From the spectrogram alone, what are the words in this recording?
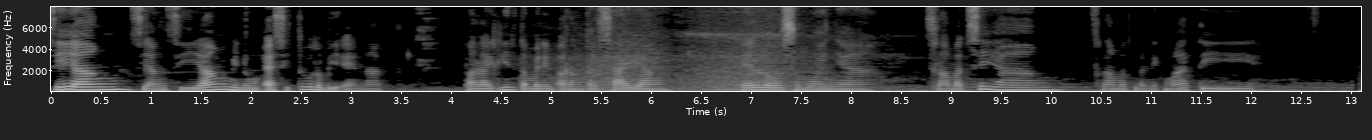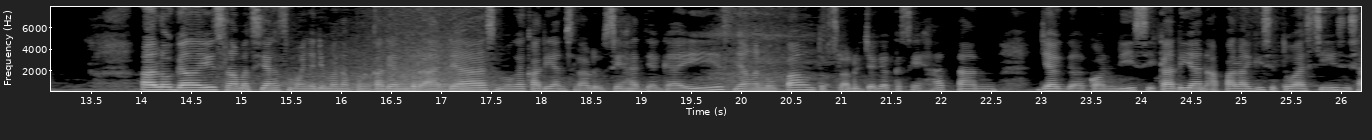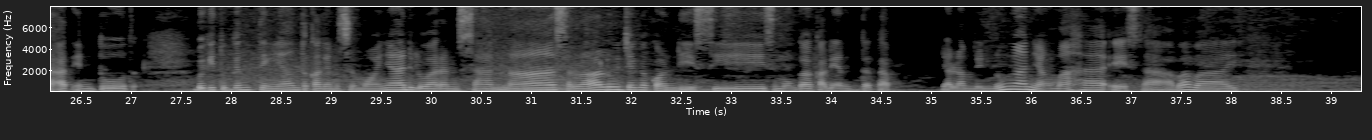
siang siang-siang minum es itu lebih enak. Apalagi ditemenin orang tersayang. Hello semuanya. Selamat siang. Selamat menikmati. Halo guys, selamat siang semuanya di mana pun kalian berada. Semoga kalian selalu sehat ya guys. Jangan lupa untuk selalu jaga kesehatan Jaga kondisi kalian Apalagi situasi saat itu begitu genting ya untuk kalian semuanya di luaran sana selalu jaga kondisi. Semoga kalian tetap dalam lindungan yang maha esa. Bye bye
